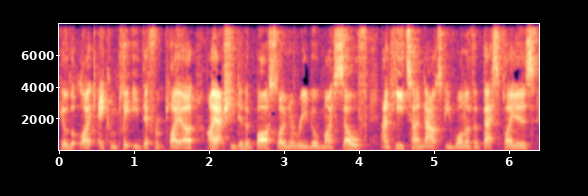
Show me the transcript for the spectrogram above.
he'll look like a completely different player. I actually did a Barcelona rebuild myself, and he turned out to be one of the best players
